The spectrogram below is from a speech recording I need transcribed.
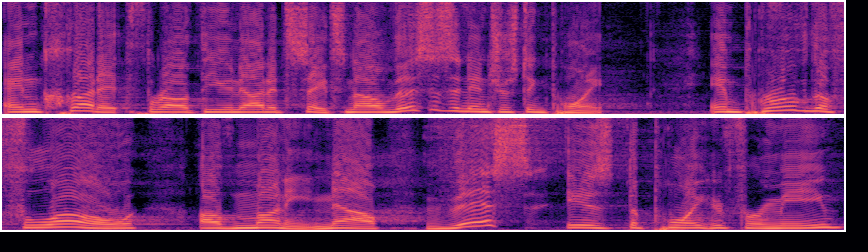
and credit throughout the United States. Now, this is an interesting point. Improve the flow of money. Now, this is the point for me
